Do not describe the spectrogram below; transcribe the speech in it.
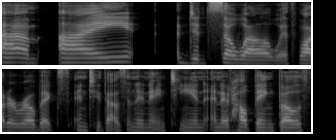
Um, I did so well with water aerobics in 2019 and it helping both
